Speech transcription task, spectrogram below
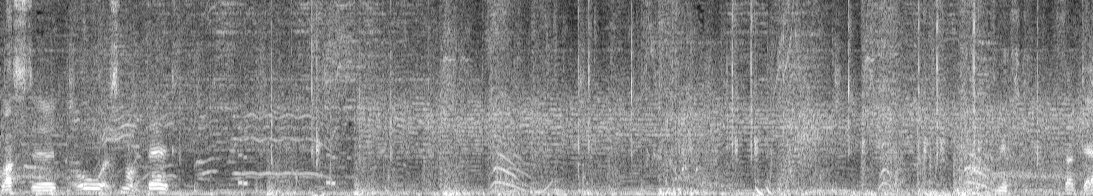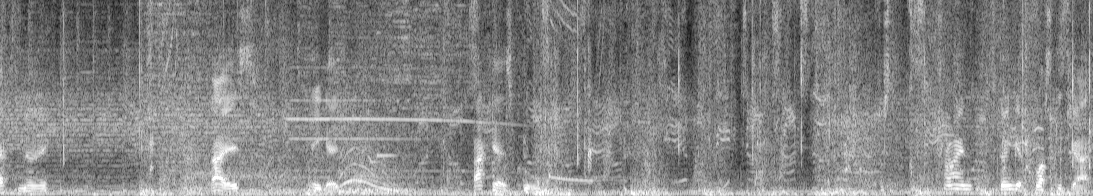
Flustered. Oh, it's not dead. Missed. Is that death? No. That is. There you go. Back air is cool. Just try and don't get flustered, Jack.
